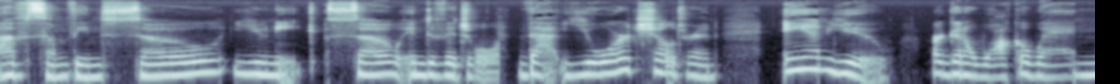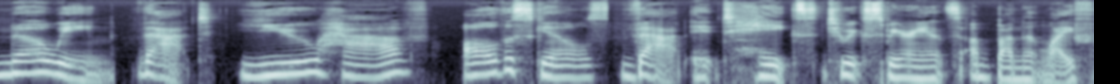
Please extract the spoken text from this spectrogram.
of something so unique, so individual that your children and you are going to walk away knowing that you have all the skills that it takes to experience abundant life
